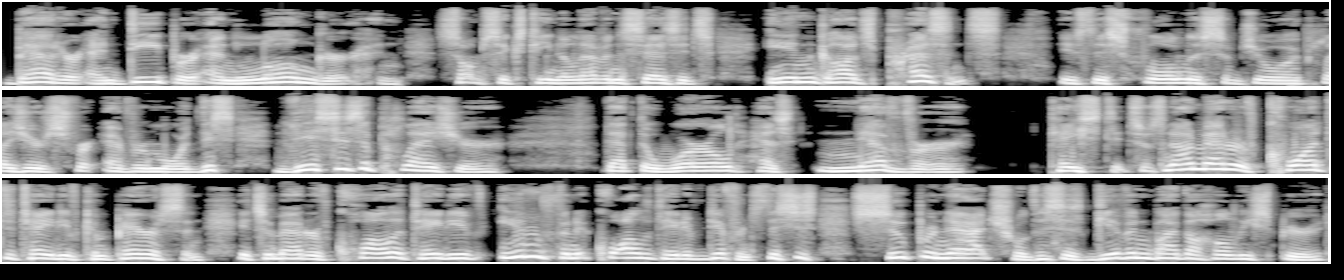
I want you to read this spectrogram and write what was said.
better and deeper and longer. And Psalm 16:11 says it's in God's presence is this fullness of joy, pleasures forevermore. This, this is a pleasure that the world has never tasted. So it's not a matter of quantitative comparison. It's a matter of qualitative, infinite qualitative difference. This is supernatural. This is given by the Holy Spirit.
